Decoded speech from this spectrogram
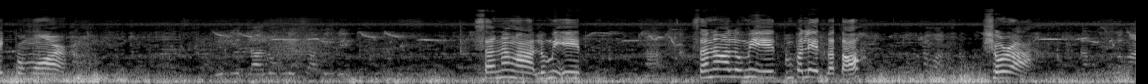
Bike pa more. Sana nga, lumiit. Sana nga lumiit. Pampaliit ba to? Sure ah. Mo mo mo.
